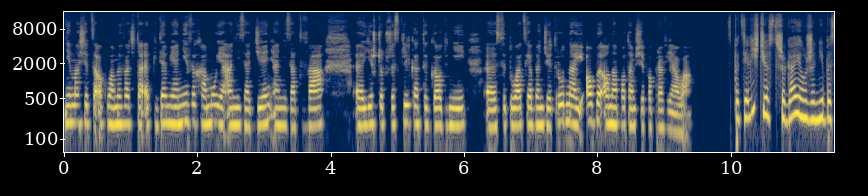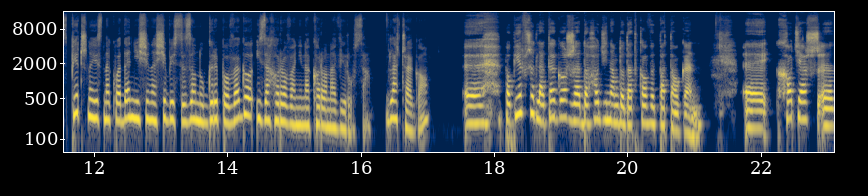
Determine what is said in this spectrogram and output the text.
nie ma się co okłamywać, ta epidemia nie wyhamuje ani za dzień, ani za dwa. Y, jeszcze przez kilka tygodni y, sytuacja będzie trudna i oby ona potem się poprawiała. Specjaliści ostrzegają, że niebezpieczne jest nakładanie się na siebie sezonu grypowego i zachorowań na koronawirusa. Dlaczego? E, po pierwsze, dlatego, że dochodzi nam dodatkowy patogen. E, chociaż e,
